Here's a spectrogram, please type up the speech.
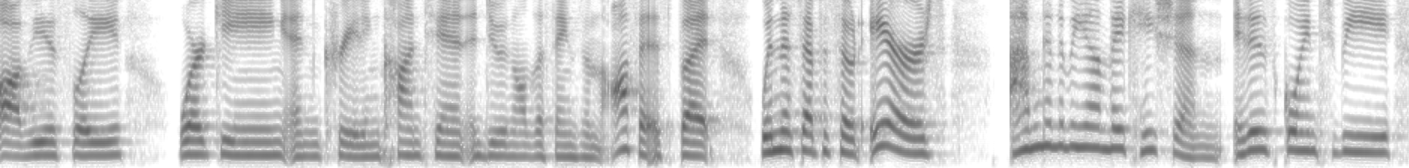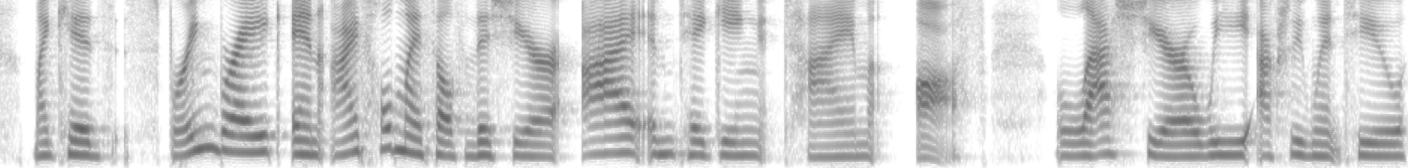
obviously working and creating content and doing all the things in the office. But when this episode airs, I'm going to be on vacation. It is going to be my kids' spring break. And I told myself this year, I am taking time off. Last year, we actually went to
